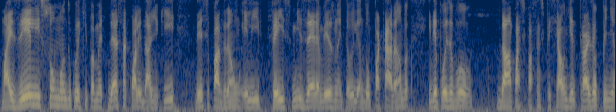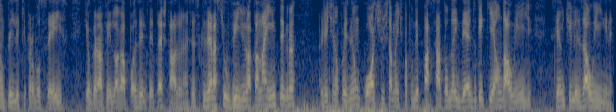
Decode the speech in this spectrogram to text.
Mas ele somando com o equipamento dessa qualidade aqui, desse padrão, ele fez miséria mesmo, né? então ele andou pra caramba e depois eu vou dar uma participação especial onde ele traz a opinião dele aqui para vocês, que eu gravei logo após ele ter testado, né? Se vocês quiserem assistir o vídeo, lá tá na íntegra, a gente não fez nenhum corte justamente para poder passar toda a ideia do que é um downwind sem utilizar o wing, né?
